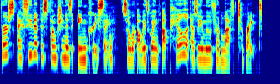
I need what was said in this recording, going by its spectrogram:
First, I see that this function is increasing, so we're always going uphill as we move from left to right.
